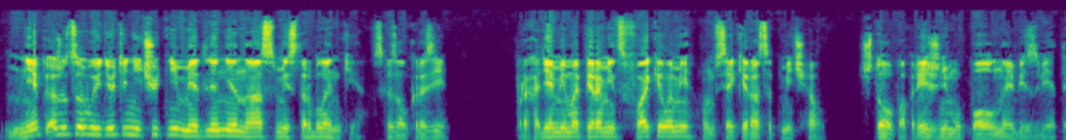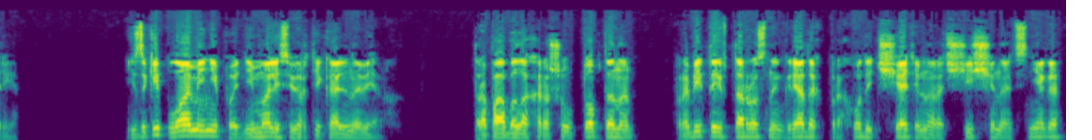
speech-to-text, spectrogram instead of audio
Мне кажется, вы идете ничуть не медленнее нас, мистер Бленки, сказал Крази. Проходя мимо пирамид с факелами, он всякий раз отмечал, что по-прежнему полное безветрие. Языки пламени поднимались вертикально вверх. Тропа была хорошо утоптана, пробитые в торосных грядах проходы тщательно расчищены от снега.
